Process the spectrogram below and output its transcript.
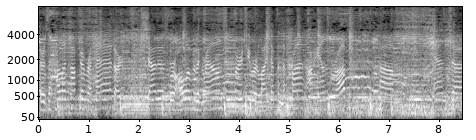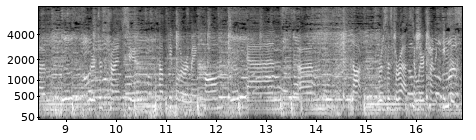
There was a helicopter overhead. Our shadows were all over the ground. The clergy were lined up in the front. Our hands were up. Um, and um, we were just trying to help people to remain calm and not resist arrest. And we were trying to keep this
